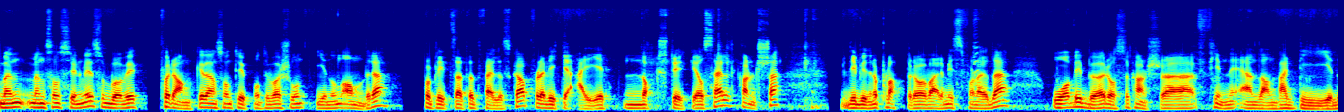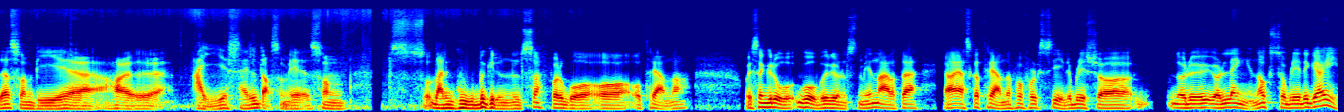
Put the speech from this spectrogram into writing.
men, men, sannsynligvis så bør vi forankre en sånn type motivasjon i noen andre. Forplikte seg til et fellesskap fordi vi ikke eier nok styrke i oss selv, kanskje. De begynner å plapre og være misfornøyde. Og vi bør også kanskje finne en eller annen verdi i det som vi eh, har, eier selv. Da, som vi, som, så det er en god begrunnelse for å gå og, og trene. Og hvis den gode begrunnelsen min er at jeg, ja, jeg skal trene for folk sier det blir så Når du gjør det lenge nok, så blir det gøy.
